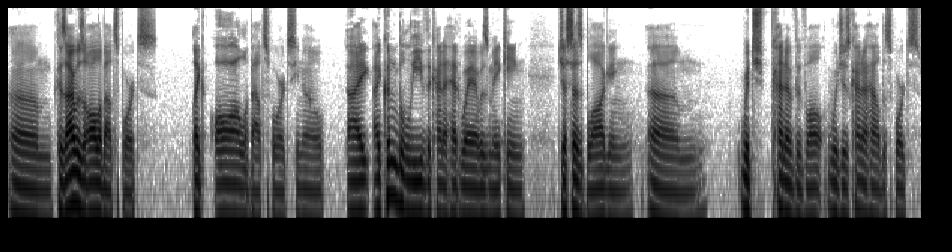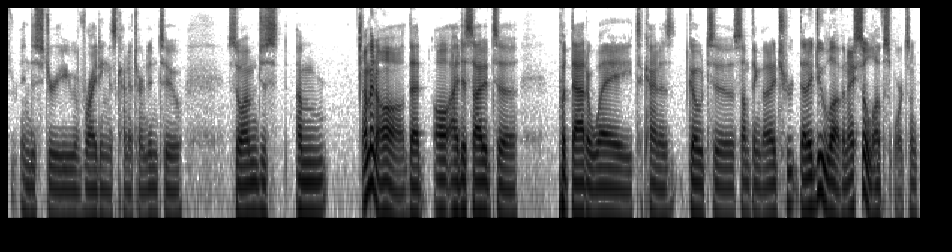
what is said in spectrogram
because I was all about sports, like all about sports. You know, I I couldn't believe the kind of headway I was making just as blogging, um, which kind of evolved, which is kind of how the sports industry of writing is kind of turned into. So I'm just I'm I'm in awe that all I decided to put that away to kind of go to something that I tr- that I do love, and I still love sports. Don't,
